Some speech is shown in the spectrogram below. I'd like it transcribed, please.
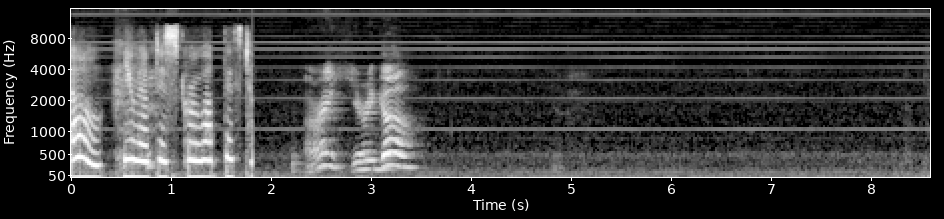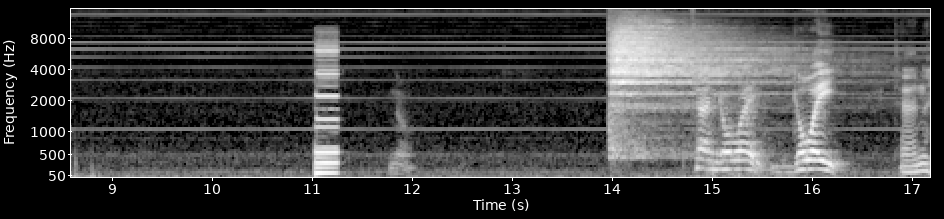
Oh, you have to screw up this time. Alright, here we go. No. Ten, go away. Go away. Ten.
